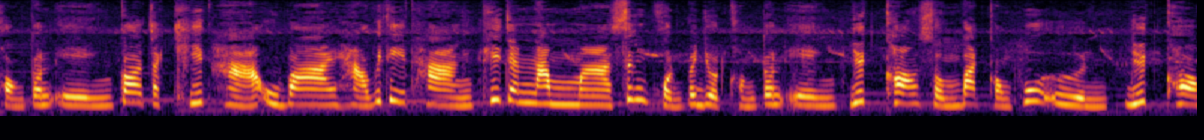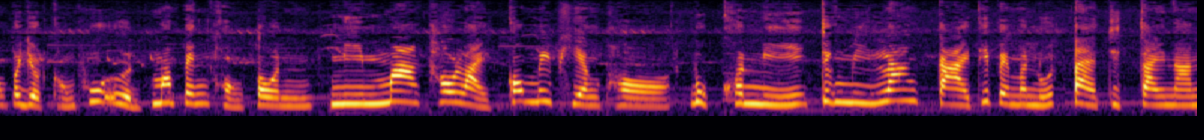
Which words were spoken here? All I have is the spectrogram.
ของตนเอง ก็จะคิดหาอุบาย หาวิธีทางที่จะนำมาซึ่งผลประโยชน์ของตนเอง ยึดครองสมบัติของผู้อื่น ยึดครองประโยชน์ของผู้อื่นมาเป็นของตน มีมากเท่าไหร่ก็ไม่เพียงพอ บุคคลนี้จึงมีร่างกายที่เป็นมนุษย์ แต่จิตใจนั้น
